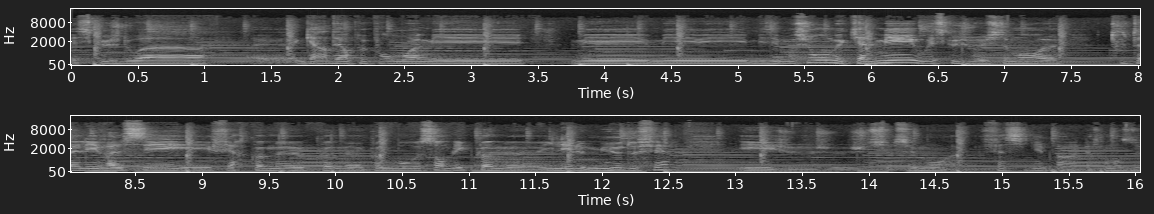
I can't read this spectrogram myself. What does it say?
Est-ce que je dois euh, garder un peu pour moi mes, mes, mes, mes émotions, me calmer, ou est-ce que je dois justement euh, tout aller valser et faire comme, euh, comme, euh, comme bon me semble et comme euh, il est le mieux de faire? Et je, je- je suis absolument fasciné par la performance de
